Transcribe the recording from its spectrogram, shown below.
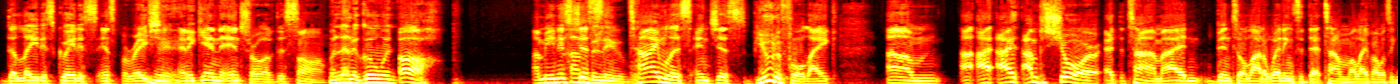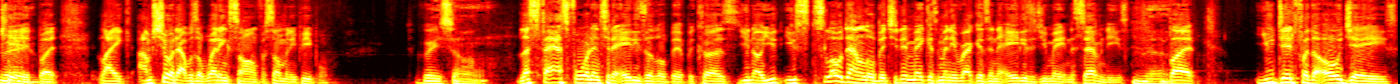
the latest, greatest inspiration, Yeah. and again, the intro of this song. Well, let it go in. Oh, I mean, it's just timeless and just beautiful. Like, um, I, I, I'm sure at the time I hadn't been to a lot of weddings at that time in my life. I was a kid, Right. but like, I'm sure that was a wedding song for so many people. It's a Great song. Let's fast forward into the 80s a little bit because, you know, you, you slowed down a little bit. You didn't make as many records in the 80s as you made in the 70s, but you did for the O'Jays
